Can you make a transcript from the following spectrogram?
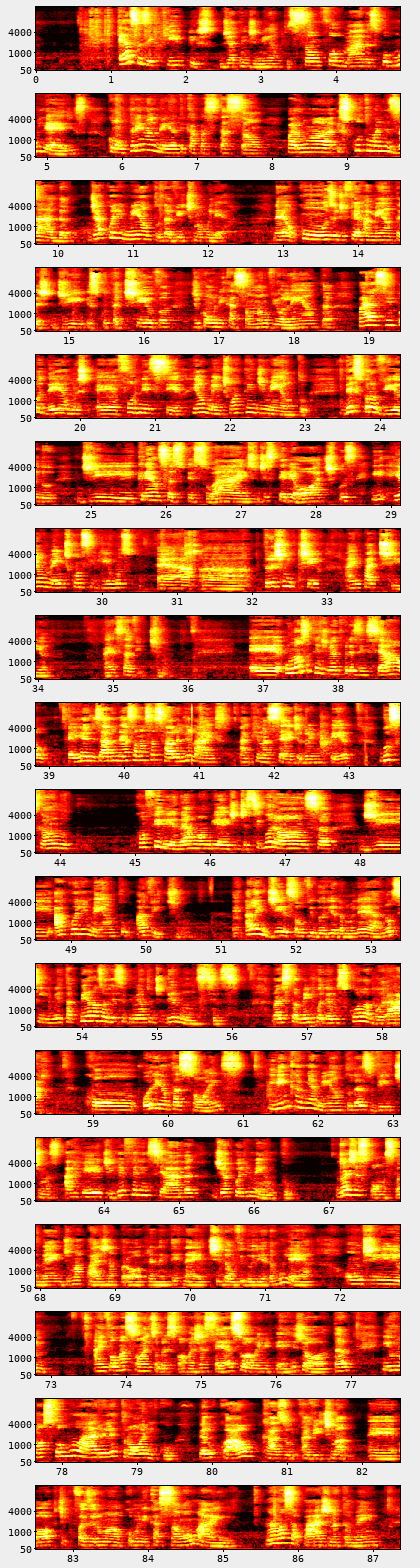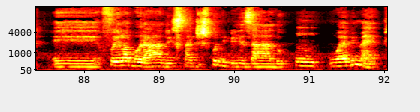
Essas equipes de atendimento são formadas por mulheres com treinamento e capacitação para uma escuta humanizada de acolhimento da vítima mulher. Né, com o uso de ferramentas de escutativa, de comunicação não violenta, para assim podermos é, fornecer realmente um atendimento desprovido de crenças pessoais, de estereótipos e realmente conseguirmos é, a transmitir a empatia a essa vítima. É, o nosso atendimento presencial é realizado nessa nossa sala Lilás, aqui na sede do MP, buscando conferir né, um ambiente de segurança, de acolhimento à vítima. É, além disso, a ouvidoria da mulher não se limita apenas ao recebimento de denúncias. Nós também podemos colaborar com orientações e encaminhamento das vítimas à rede referenciada de acolhimento. Nós dispomos também de uma página própria na internet da Ouvidoria da Mulher, onde há informações sobre as formas de acesso ao MPRJ e o nosso formulário eletrônico, pelo qual, caso a vítima é, opte por fazer uma comunicação online. Na nossa página também é, foi elaborado e está disponibilizado um web map,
